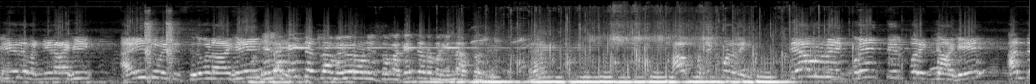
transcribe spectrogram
வீரவன்னியராகி ஐந்து வயது சிறுவனாகி இல்ல கைத்தட்டலாம் என்ன அர்த்தம் அப்படிப்பொழுது தேவனுடைய குறை தீர்ப்பதற்காக அந்த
